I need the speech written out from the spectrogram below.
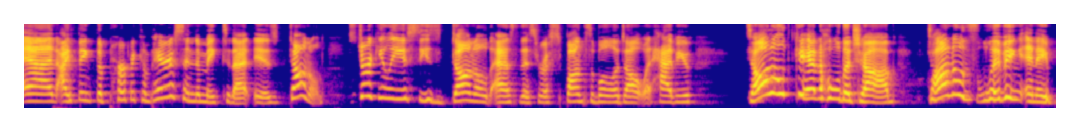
And I think the perfect comparison to make to that is Donald. Hercules sees Donald as this responsible adult, what have you. Donald can't hold a job. Donald's living in a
